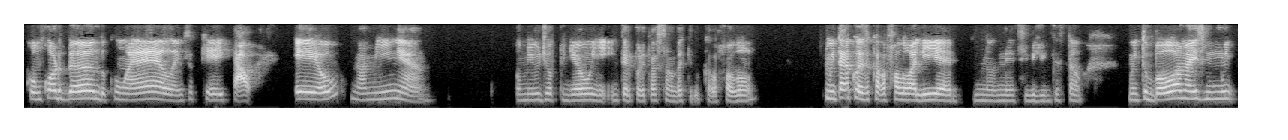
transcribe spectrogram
concordando com ela, não sei o que e tal. Eu, na minha humilde opinião e interpretação daquilo que ela falou, muita coisa que ela falou ali é, no- nesse vídeo em questão muito boa, mas mui-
